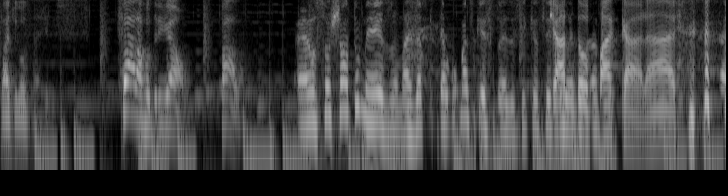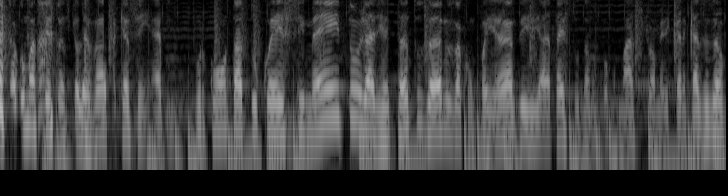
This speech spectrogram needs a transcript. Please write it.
lá de Los Angeles. Fala, Rodrigão! Fala! É, eu sou chato mesmo, mas é porque tem algumas questões assim que eu sei Chato levanto, pra caralho. é, tem algumas questões que eu levanto que assim, é por conta do conhecimento já de tantos anos acompanhando e até estudando um pouco mais futebol americano, que às vezes eu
